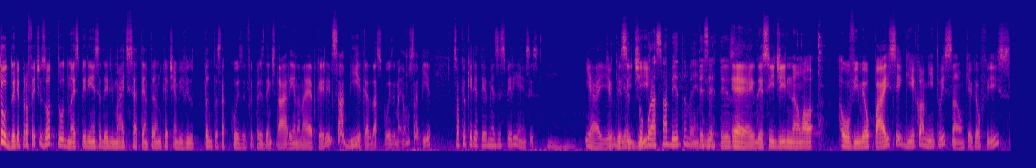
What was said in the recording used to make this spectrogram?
Tudo, ele profetizou tudo na experiência dele de mais de 70 anos, que eu tinha vivido tanta essa coisa. Fui presidente da Arena na época. Ele, ele sabia, cara, das coisas, mas eu não sabia. Só que eu queria ter minhas experiências. E aí Você eu decidi. procurar saber também. né? Ter certeza. É, eu decidi não a- ouvir meu pai e seguir com a minha intuição. O que, que eu fiz?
